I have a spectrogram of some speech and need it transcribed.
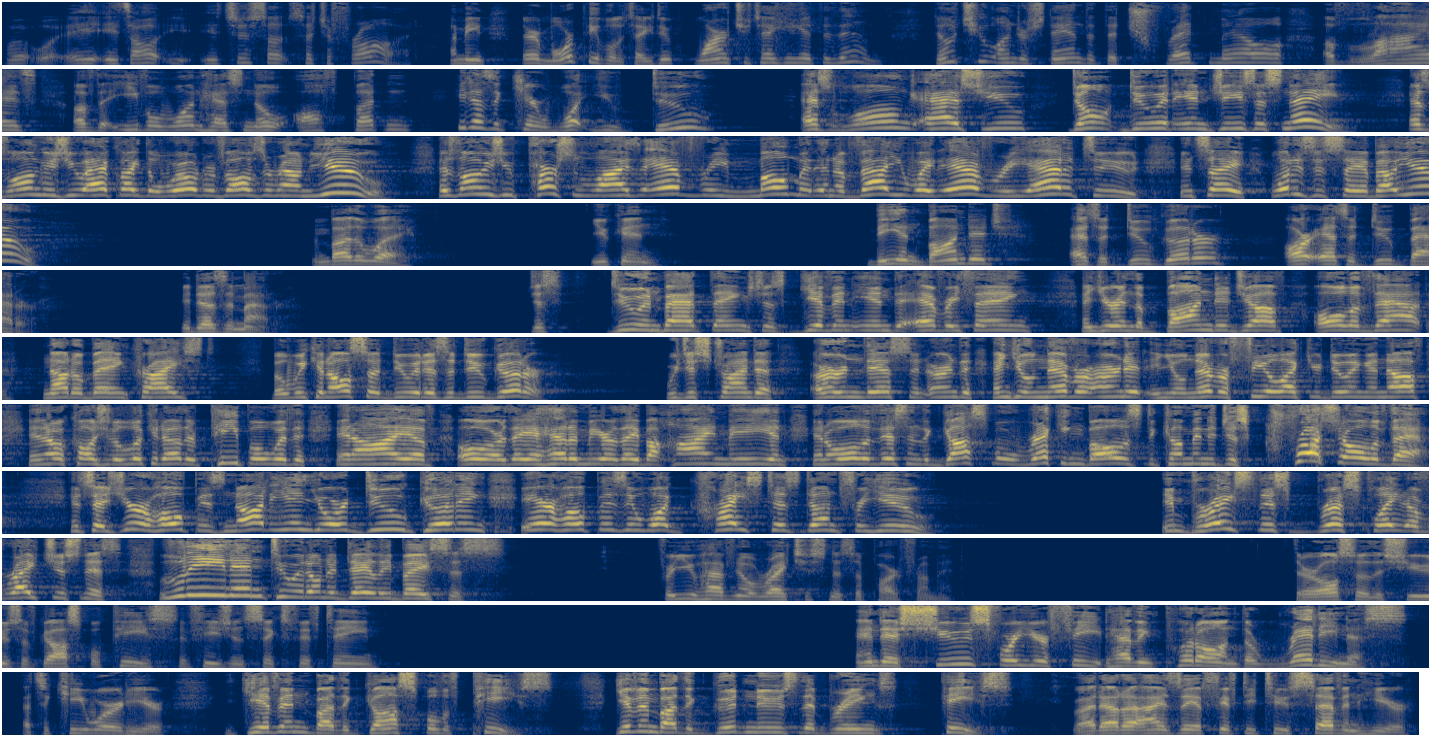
Well, it's all it's just such a fraud. I mean, there are more people to take it to. Why aren't you taking it to them? Don't you understand that the treadmill of lies of the evil one has no off button? He doesn't care what you do as long as you don't do it in Jesus' name. As long as you act like the world revolves around you. As long as you personalize every moment and evaluate every attitude and say, what does this say about you? And by the way, you can be in bondage as a do gooder or as a do badder. It doesn't matter. Just doing bad things, just giving in to everything, and you're in the bondage of all of that, not obeying Christ. But we can also do it as a do gooder. We're just trying to earn this and earn that, and you'll never earn it, and you'll never feel like you're doing enough, and that'll cause you to look at other people with an eye of, oh, are they ahead of me? Are they behind me? And, and all of this, and the gospel wrecking ball is to come in and just crush all of that. It says your hope is not in your do-gooding, your hope is in what Christ has done for you. Embrace this breastplate of righteousness. Lean into it on a daily basis for you have no righteousness apart from it. There are also the shoes of gospel peace, Ephesians 6:15. And as shoes for your feet, having put on the readiness, that's a key word here, given by the gospel of peace, given by the good news that brings peace. Right out of Isaiah 52 7 here.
